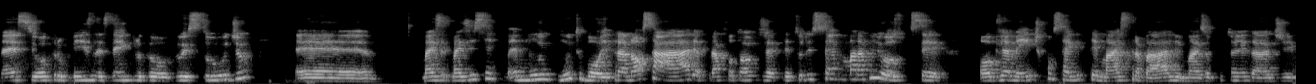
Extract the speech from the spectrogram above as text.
né, esse outro business dentro do, do estúdio. É, mas, mas isso é, é muito, muito bom. E para nossa área, para fotógrafos de arquitetura, isso é maravilhoso, porque você, obviamente, consegue ter mais trabalho e mais oportunidade.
